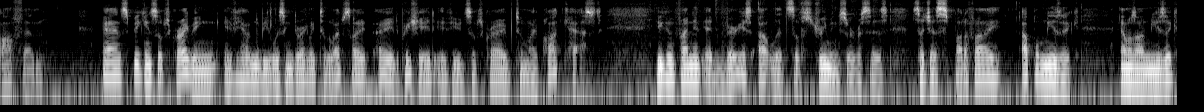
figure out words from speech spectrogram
often. And speaking of subscribing, if you happen to be listening directly to the website, I'd appreciate if you'd subscribe to my podcast. You can find it at various outlets of streaming services such as Spotify, Apple Music, Amazon Music,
